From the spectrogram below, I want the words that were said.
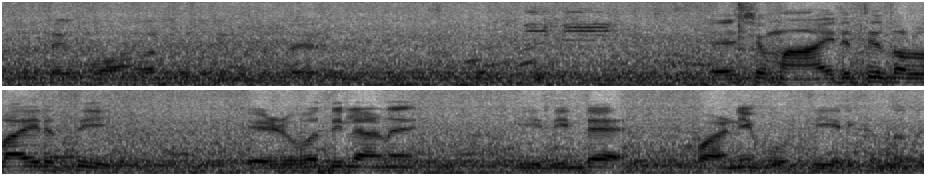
അപ്പുറത്തേക്ക് പോകാൻ കുറച്ച് ബുദ്ധിമുട്ടുണ്ട്. ഏകദേശം ആയിരത്തി തൊള്ളായിരത്തി എഴുപതിലാണ് ഇതിന്റെ പണി പൂർത്തീകരിക്കുന്നത്.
